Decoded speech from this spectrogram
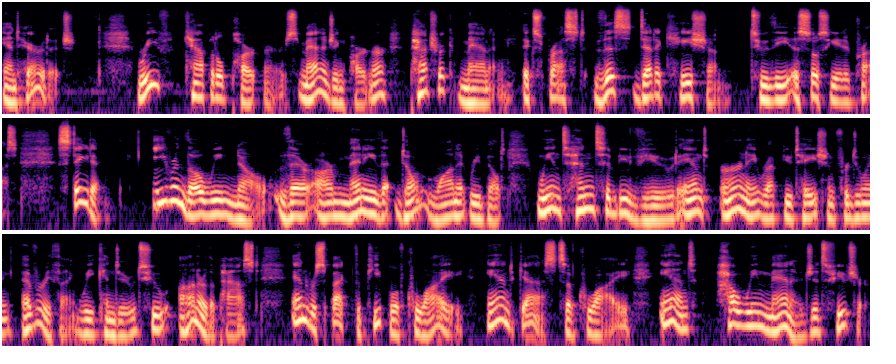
and heritage. Reef Capital Partners managing partner Patrick Manning expressed this dedication to the Associated Press, stating, even though we know there are many that don't want it rebuilt, we intend to be viewed and earn a reputation for doing everything we can do to honor the past and respect the people of Kauai and guests of Kauai and how we manage its future.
